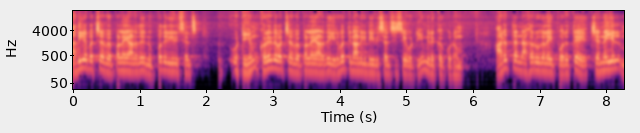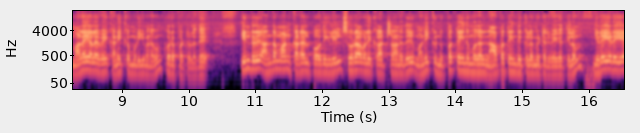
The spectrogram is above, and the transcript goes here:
அதிகபட்ச வெப்பநிலையானது முப்பது டிகிரி செல்சியஸ் ஒட்டியும் குறைந்தபட்ச வெப்பநிலையானது இருபத்தி நான்கு டிகிரி செல்சியஸை ஒட்டியும் இருக்கக்கூடும். அடுத்த நகர்வுகளை பொறுத்து சென்னையில் மழை அளவை கணிக்க முடியும் எனவும் கூறப்பட்டுள்ளது. இன்று அந்தமான் கடல் பகுதிகளில் சூறாவளி காற்றானது மணிக்கு முப்பத்தைந்து முதல் நாற்பத்தைந்து கிலோமீட்டர் வேகத்திலும் இடையிடையே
